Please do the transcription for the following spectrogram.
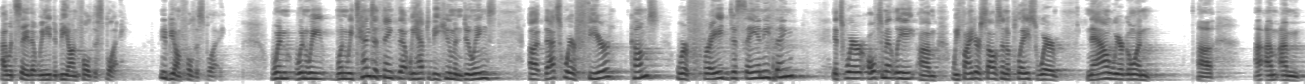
I would say that we need to be on full display. We need to be on full display. When, when, we, when we tend to think that we have to be human doings, uh, that's where fear comes. We're afraid to say anything. It's where ultimately um, we find ourselves in a place where now we're going, uh, I'm, I'm,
